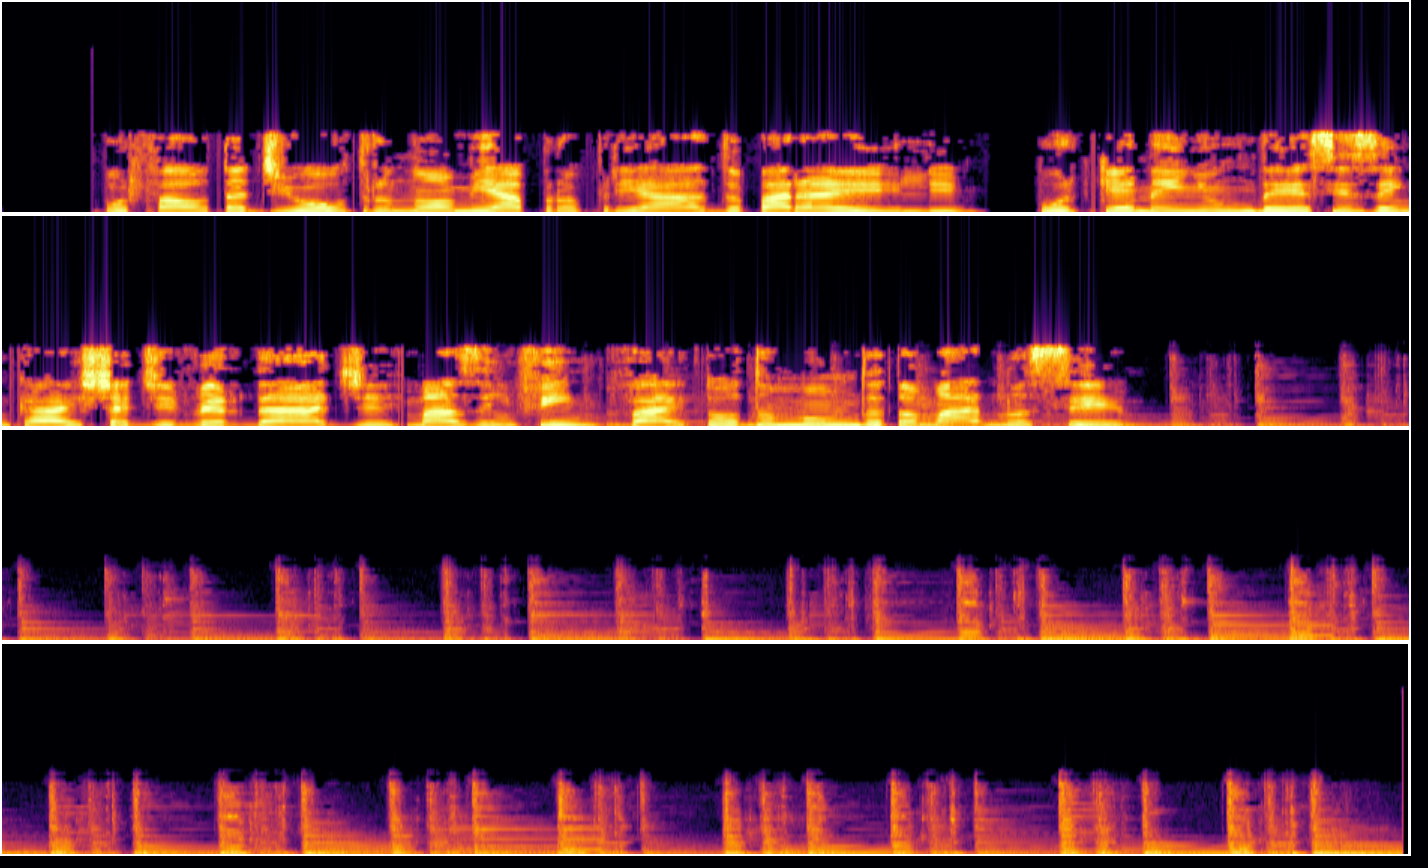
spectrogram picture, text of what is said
por falta de outro nome apropriado para ele. Porque nenhum desses encaixa de verdade, mas enfim, vai todo mundo tomar no C.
